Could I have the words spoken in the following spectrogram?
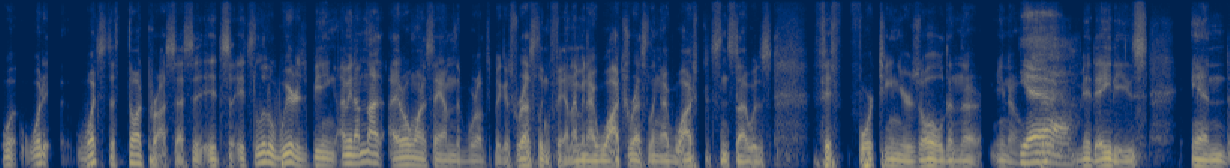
what what what's the thought process? It's it's a little weird as being. I mean, I'm not. I don't want to say I'm the world's biggest wrestling fan. I mean, I watch wrestling. I've watched it since I was 15, 14 years old in the you know Yeah. mid 80s. And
